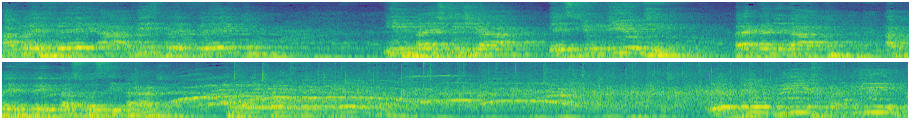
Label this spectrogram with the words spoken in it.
a, a vice-prefeito e prestigiar esse humilde pré-candidato a prefeito da sua cidade. Pode ter certeza, eu tenho visto aqui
